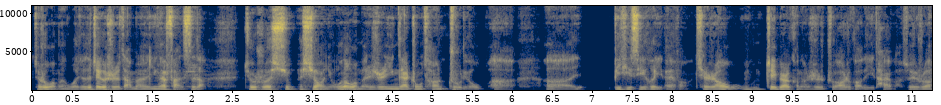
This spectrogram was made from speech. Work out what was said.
就是我们，我觉得这个是咱们应该反思的。就是说，小小牛呢，我们是应该重仓主流啊，呃，BTC 和以太坊。其实，然后这边可能是主要是搞的以太吧，所以说，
